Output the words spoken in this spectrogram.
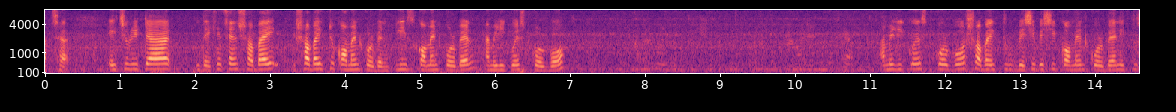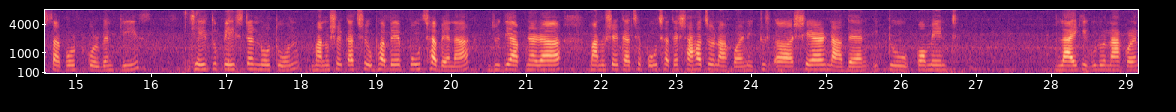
আচ্ছা এই চুরিটা দেখেছেন সবাই? সবাই একটু কমেন্ট করবেন প্লিজ কমেন্ট করবেন, আমি রিকোয়েস্ট করব আবার বলবেন তো শুনে। আমার আমি রিকোয়েস্ট করব, সবাই একটু বেশি বেশি কমেন্ট করবেন, একটু সাপোর্ট করবেন প্লিজ যেহেতু পেজটা নতুন, মানুষের কাছে ওভাবে পৌঁছাবে না। যদি আপনারা মানুষের কাছে পৌঁছাতে সাহায্য না করেন, একটু শেয়ার না দেন, একটু কমেন্ট লাইক এগুলো না করেন,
